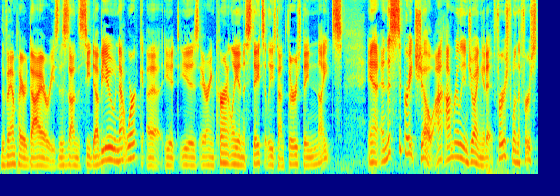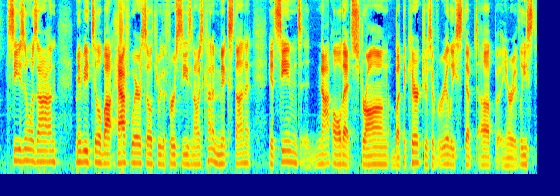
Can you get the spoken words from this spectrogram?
the Vampire Diaries? This is on the CW network. Uh, it is airing currently in the states, at least on Thursday nights. And, and this is a great show. I, I'm really enjoying it. At first, when the first season was on, maybe till about halfway or so through the first season, I was kind of mixed on it. It seemed not all that strong, but the characters have really stepped up, you know, at least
